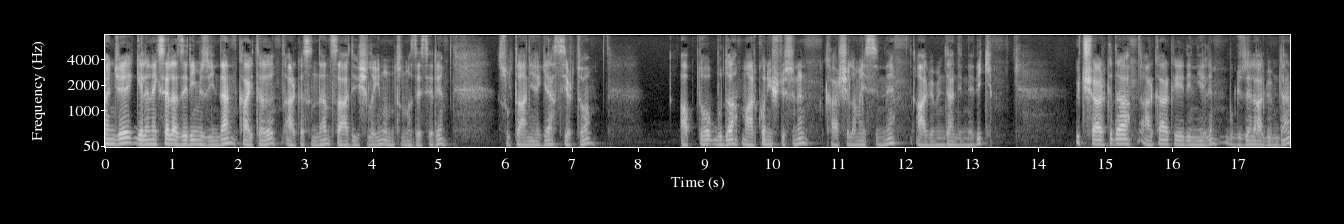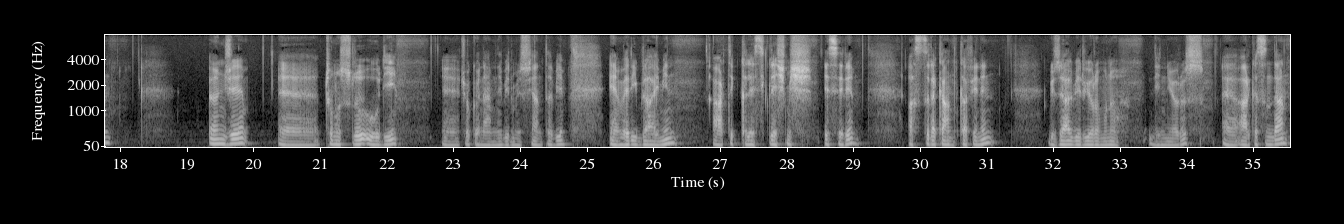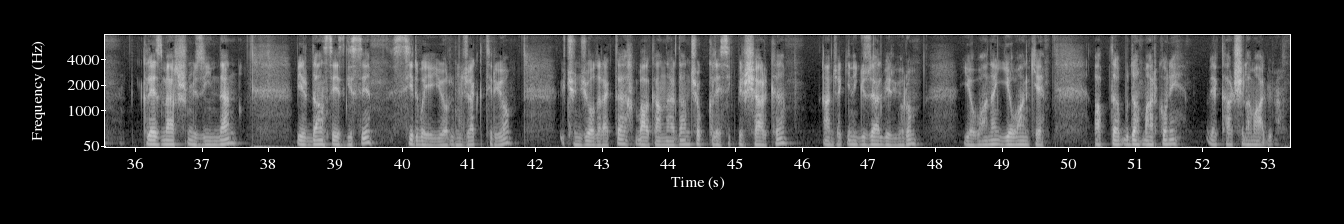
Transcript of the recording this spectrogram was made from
Önce geleneksel Azeri müziğinden Kaytağı, arkasından Sadi Işılay'ın unutulmaz eseri Sultaniye Gah Sirto, Abdo Buda Markon Üçlüsü'nün Karşılama isimli albümünden dinledik. Üç şarkı da arka arkaya dinleyelim bu güzel albümden. Önce e, Tunuslu Udi, e, çok önemli bir müzisyen tabii. Enver İbrahim'in artık klasikleşmiş eseri Astrakan Kafe'nin güzel bir yorumunu dinliyoruz. E, arkasından klezmer müziğinden bir dans ezgisi Sirba'yı yorumlayacak trio. Üçüncü olarak da Balkanlardan çok klasik bir şarkı ancak yine güzel bir yorum. Yovana Yovanke. Apta Buda Marconi ve Karşılama albümü.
